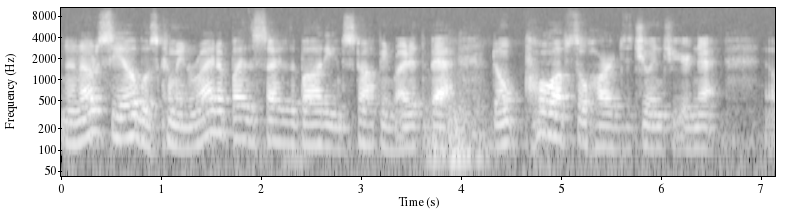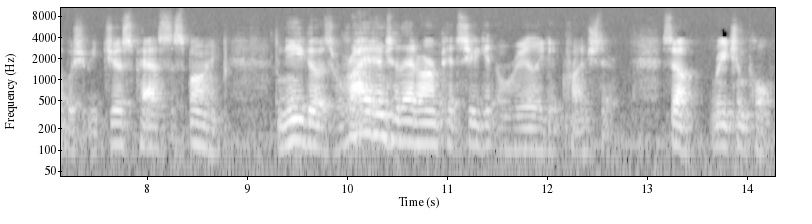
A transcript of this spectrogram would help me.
now notice the elbows coming right up by the side of the body and stopping right at the back. Don't pull up so hard that you injure your neck. Elbow should be just past the spine. Knee goes right into that armpit so you're getting a really good crunch there. So reach and pull.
